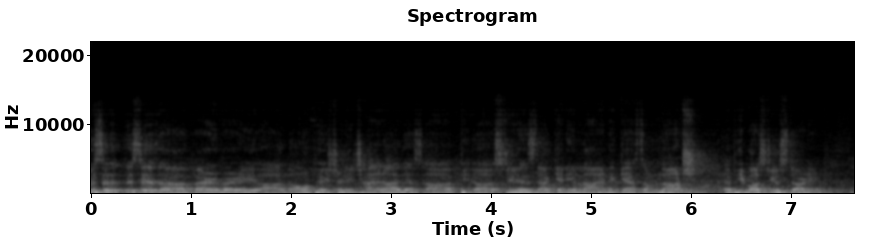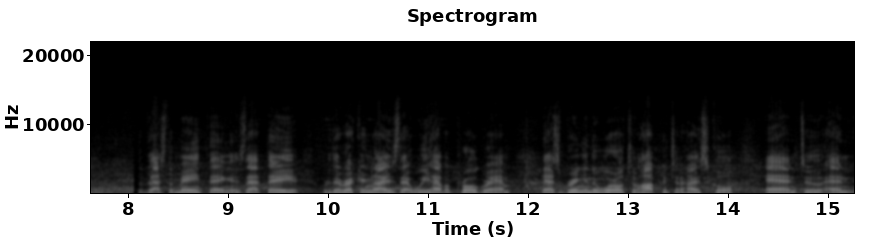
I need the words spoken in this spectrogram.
This is this is a very very uh, normal picture in China. There's uh, uh, students that get in line and get some lunch, and people are still studying that's the main thing is that they they recognize that we have a program that's bringing the world to Hopkinton High School and to and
